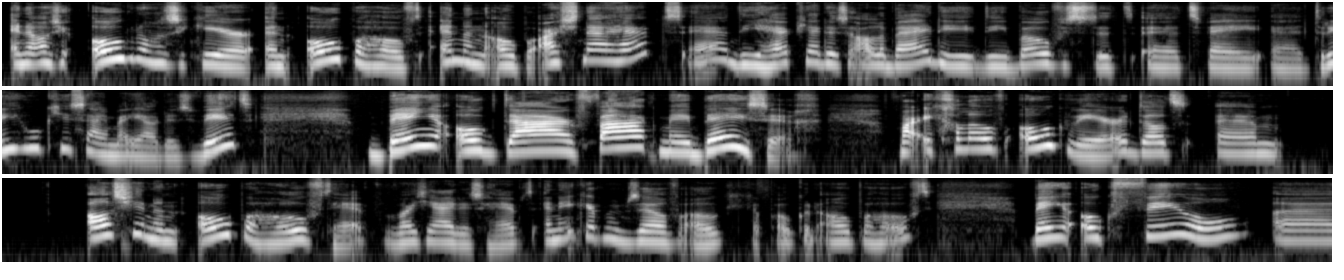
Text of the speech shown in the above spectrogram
En als je ook nog eens een keer een open hoofd en een open asna hebt, hè, die heb jij dus allebei, die, die bovenste eh, twee eh, driehoekjes zijn bij jou dus wit, ben je ook daar vaak mee bezig. Maar ik geloof ook weer dat ehm, als je een open hoofd hebt, wat jij dus hebt, en ik heb hem zelf ook, ik heb ook een open hoofd, ben je ook veel eh,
